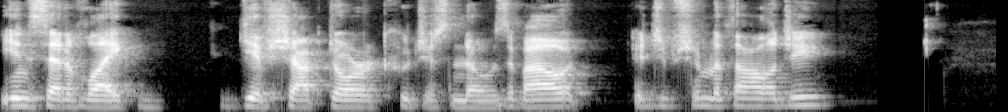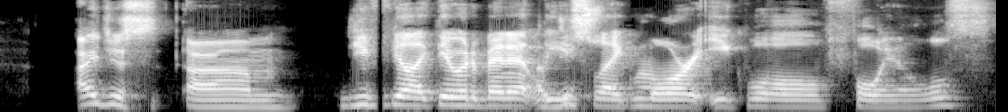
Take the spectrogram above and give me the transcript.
Instead of like gift shop dork who just knows about Egyptian mythology, I just um do you feel like they would have been at I least just- like more equal foils?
